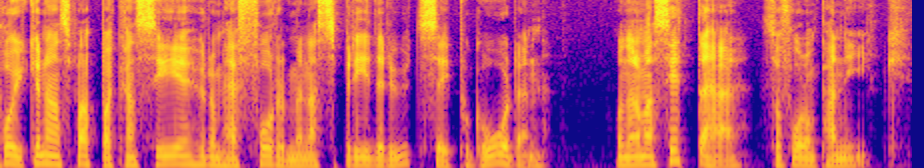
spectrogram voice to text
pojken och hans pappa kan se hur de här formerna sprider ut sig på gården. Och när de har sett det här så får de panik.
